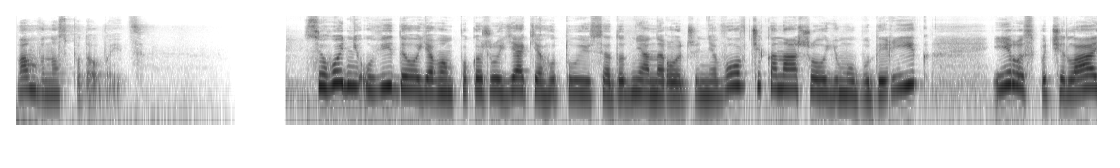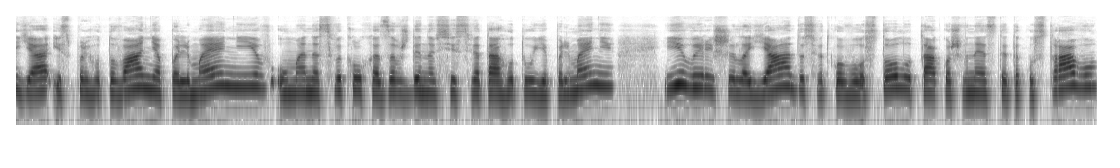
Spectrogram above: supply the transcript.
вам воно сподобається. Сьогодні у відео я вам покажу, як я готуюся до дня народження Вовчика нашого, йому буде рік. І розпочала я із приготування пельменів. У мене свекруха завжди на всі свята готує пельмені. І вирішила я до святкового столу також внести таку страву.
